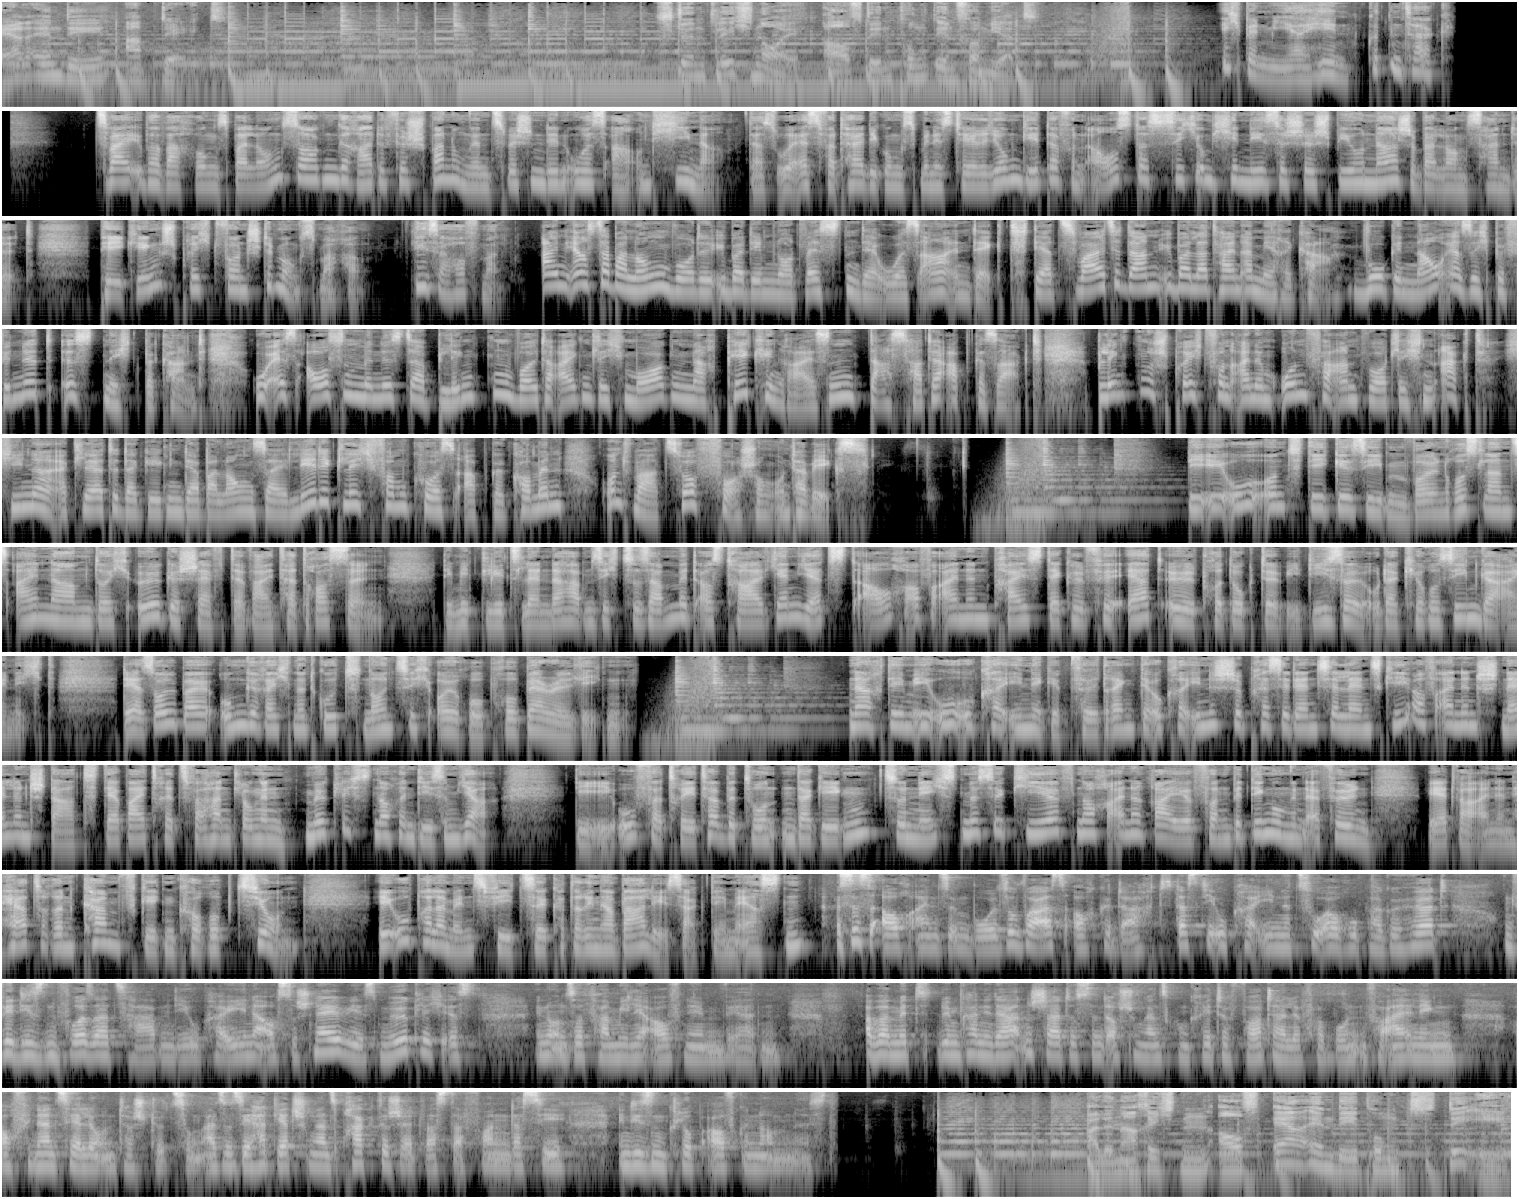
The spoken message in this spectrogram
RND Update. Stündlich neu. Auf den Punkt informiert. Ich bin Mia Hehn. Guten Tag. Zwei Überwachungsballons sorgen gerade für Spannungen zwischen den USA und China. Das US-Verteidigungsministerium geht davon aus, dass es sich um chinesische Spionageballons handelt. Peking spricht von Stimmungsmacher. Lisa Hoffmann. Ein erster Ballon wurde über dem Nordwesten der USA entdeckt, der zweite dann über Lateinamerika. Wo genau er sich befindet, ist nicht bekannt. US-Außenminister Blinken wollte eigentlich morgen nach Peking reisen, das hat er abgesagt. Blinken spricht von einem unverantwortlichen Akt. China erklärte dagegen, der Ballon sei lediglich vom Kurs abgekommen und war zur Forschung unterwegs. Die EU und die G7 wollen Russlands Einnahmen durch Ölgeschäfte weiter drosseln. Die Mitgliedsländer haben sich zusammen mit Australien jetzt auch auf einen Preisdeckel für Erdölprodukte wie Diesel oder Kerosin geeinigt. Der soll bei umgerechnet gut 90 Euro pro Barrel liegen. Nach dem EU-Ukraine-Gipfel drängt der ukrainische Präsident Zelensky auf einen schnellen Start der Beitrittsverhandlungen, möglichst noch in diesem Jahr. Die EU-Vertreter betonten dagegen, zunächst müsse Kiew noch eine Reihe von Bedingungen erfüllen, wie etwa einen härteren Kampf gegen Korruption. EU-Parlamentsvize Katharina Barley sagte im ersten, Es ist auch ein Symbol, so war es auch gedacht, dass die Ukraine zu Europa gehört und wir diesen Vorsatz haben, die Ukraine auch so schnell wie es möglich ist in unsere Familie aufnehmen werden. Aber mit dem Kandidatenstatus sind auch schon ganz konkrete Vorteile verbunden, vor allen Dingen auch finanzielle Unterstützung. Also sie hat jetzt schon ganz praktisch etwas davon, dass sie in diesen Club aufgenommen ist. Alle Nachrichten auf rnd.de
